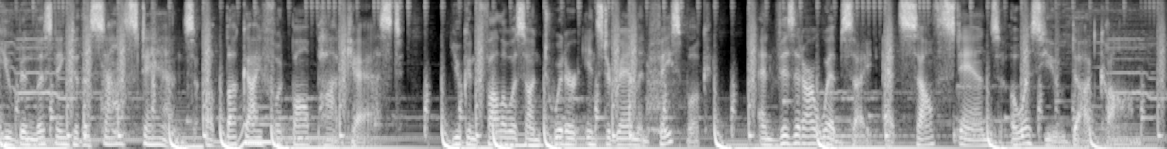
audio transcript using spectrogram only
You've been listening to the South Stands, a Buckeye football podcast. You can follow us on Twitter, Instagram, and Facebook, and visit our website at southstandsosu.com.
